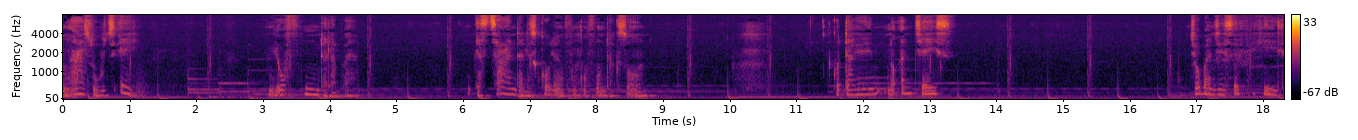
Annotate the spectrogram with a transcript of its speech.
ngazi ukuthi hey ngiyofunda lapha ngisithanda lesikole engifuna ukufunda kusona. Kodwa ke no Aunt Jace njoba nje sefikile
